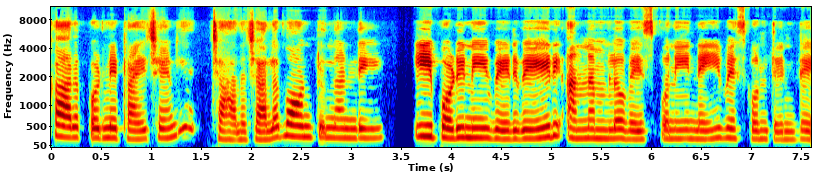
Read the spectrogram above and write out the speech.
కారప్పొడిని ట్రై చేయండి. చాలా చాలా బాగుంటుందండి ఈ పొడిని వేడివేడి అన్నంలో వేసుకొని, నెయ్యి వేసుకొని తింటే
